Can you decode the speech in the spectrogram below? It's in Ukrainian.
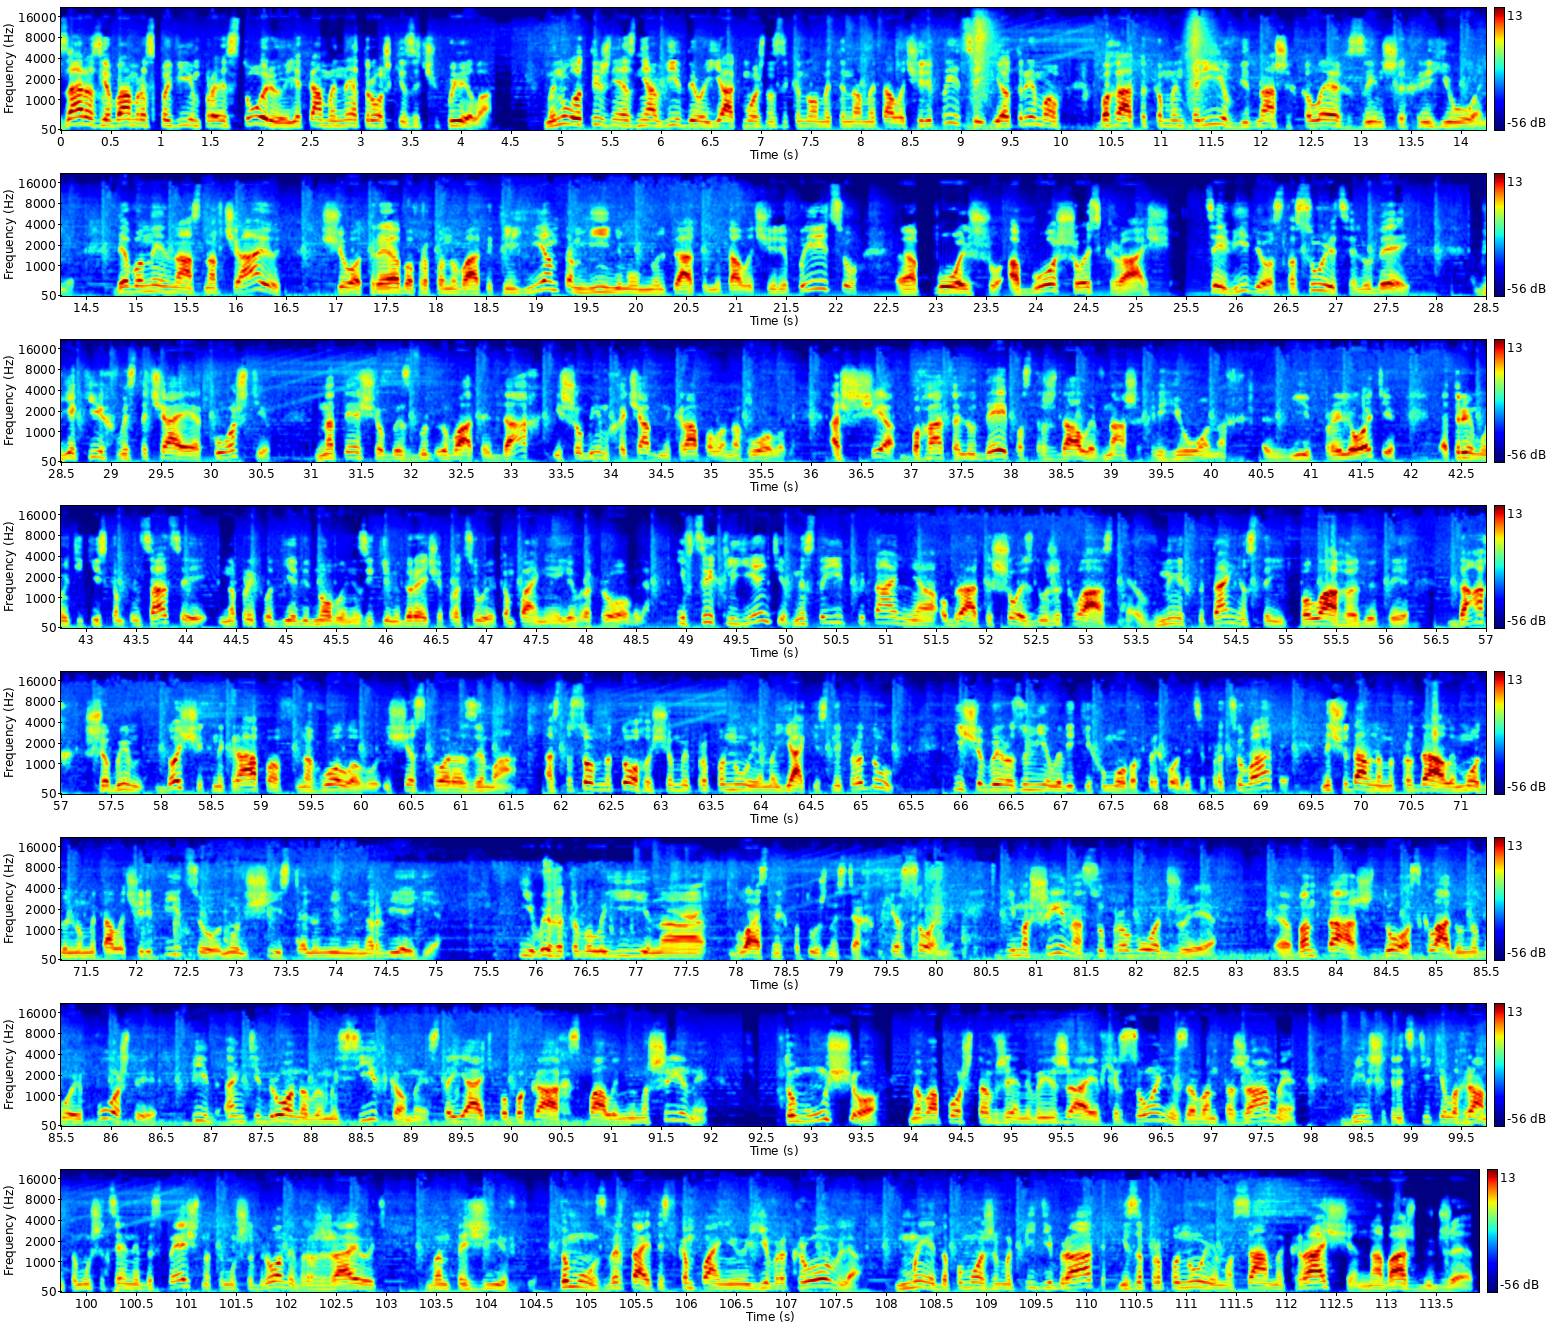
Зараз я вам розповім про історію, яка мене трошки зачепила. Минулого тижня я зняв відео, як можна зекономити на металочерепиці, і отримав багато коментарів від наших колег з інших регіонів, де вони нас навчають, що треба пропонувати клієнтам мінімум 0,5 металочерепицю, е, Польщу або щось краще. Це відео стосується людей, в яких вистачає коштів на те, щоб збудувати дах і щоб їм хоча б не крапало на голову. А ще багато людей постраждали в наших регіонах від прильотів, отримують якісь компенсації. Наприклад, є відновлення, з якими, до речі, працює компанія Єврокровля. І в цих клієнтів не стоїть питання обрати щось дуже класне. В них питання стоїть полагодити дах, щоб їм дощик не крапав на голову і ще скоро зима. А стосовно того, що ми пропонуємо якісний продукт, і щоб ви розуміли, в яких умовах приходиться працювати. Нещодавно ми продали модульну металочерепіцю 06 алюміній Норвегія і виготовили її на власних потужностях в Херсоні. І машина супроводжує вантаж до складу нової пошти під антидроновими сітками стоять по боках спалені машини, тому що нова пошта вже не виїжджає в Херсоні за вантажами більше 30 кілограм, тому що це небезпечно, тому що дрони вражають вантажівки. Тому звертайтесь в компанію Єврокровля. Ми допоможемо підібрати і запропонуємо саме краще на ваш бюджет.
